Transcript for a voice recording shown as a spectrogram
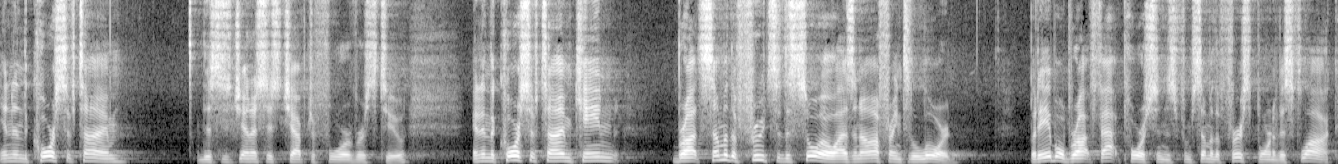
And in the course of time, this is Genesis chapter 4, verse 2. And in the course of time, Cain brought some of the fruits of the soil as an offering to the Lord. But Abel brought fat portions from some of the firstborn of his flock.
